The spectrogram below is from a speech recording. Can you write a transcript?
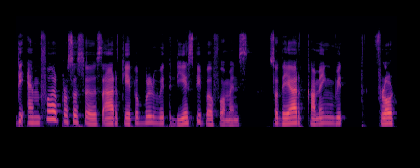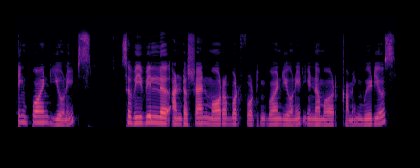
The M4 processors are capable with DSP performance, so they are coming with floating point units. So we will uh, understand more about floating point unit in our coming videos.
